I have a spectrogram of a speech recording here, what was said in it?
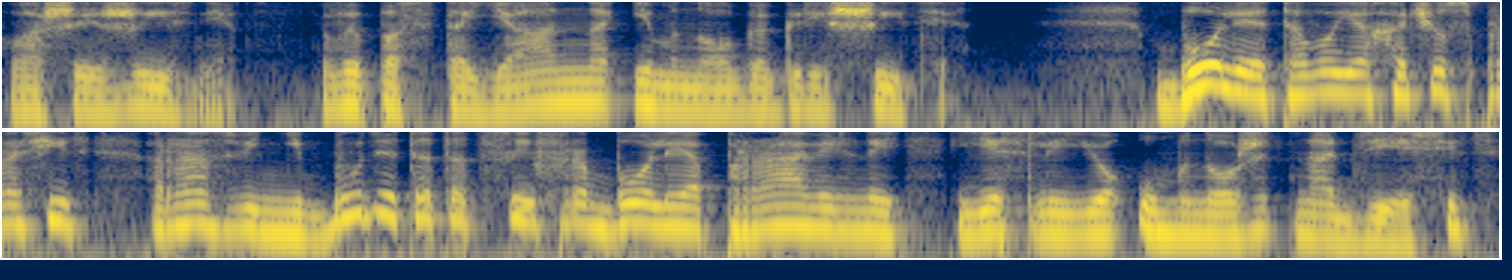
вашей жизни вы постоянно и много грешите. Более того, я хочу спросить, разве не будет эта цифра более правильной, если ее умножить на 10?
